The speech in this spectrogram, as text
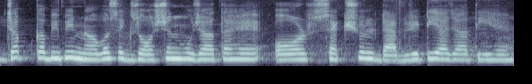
जब कभी भी नर्वस एग्जॉशन हो जाता है और सेक्सुअल डेबिलिटी आ जाती है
